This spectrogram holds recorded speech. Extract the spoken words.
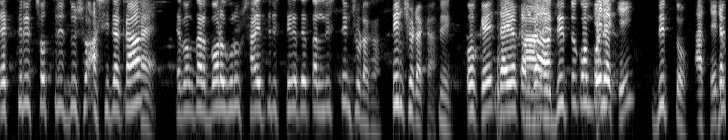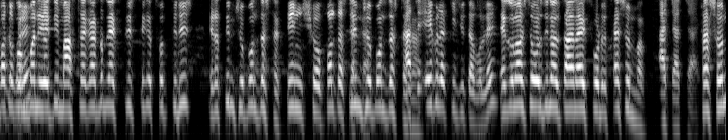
একত্রিশ ছত্রিশ দুইশো আশি টাকা হ্যাঁ। এবং তার বড় গ্রুপ সাঁত্রিশ থেকে তেতাল্লিশ তিনশো টাকা। তিনশো টাকা। ওকে যাই হোক দ্বিতীয় কোম্পানি কি? দ্বিত্ব। আচ্ছা এটা কত করে? এটি মাস্টার কার্টুন একত্রিশ থেকে ছত্রিশ এটা তিনশো পঞ্চাশ টাকা। তিনশো পঞ্চাশ তিনশো পঞ্চাশ টাকা। আচ্ছা এগুলা কি জুতা বলে? এগুলো হচ্ছে অরিজিনাল চায়না এক্সপোর্টের ফ্যাশন মার্ক আচ্ছা আচ্ছা। ফ্যাশন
